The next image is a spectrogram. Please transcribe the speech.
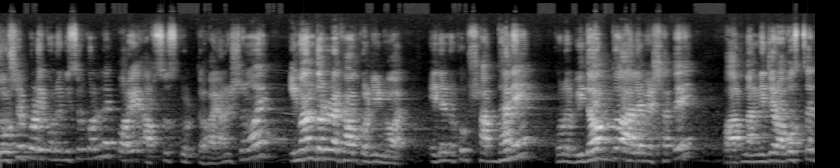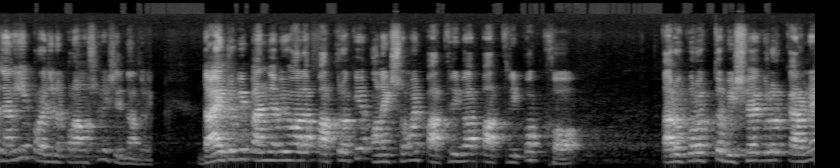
জোশে পড়ে কোনো কিছু করলে পরে আফসোস করতে হয়। অনেক সময় ইমান ধরে রাখাও কঠিন হয়। এই জন্য খুব সাবধানে কোনো বিদগ্ধ আলেমের সাথে আপনার নিজের অবস্থা জানিয়ে প্রয়োজনীয় পরামর্শ নিয়ে সিদ্ধান্ত নিন। দাড়ি টুপি, পাঞ্জাবিওয়ালা পাত্রকে অনেক সময় পাত্রী বা পাত্রীপক্ষ তার উপরোক্ত বিষয়গুলোর কারণে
